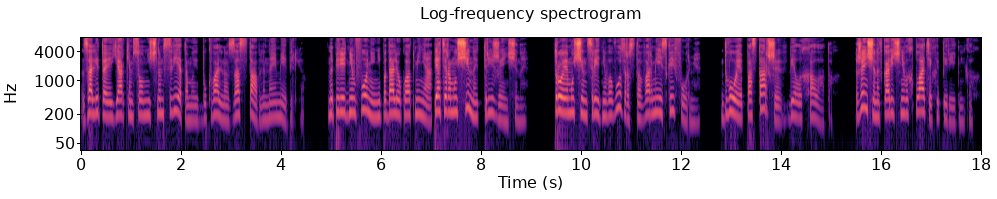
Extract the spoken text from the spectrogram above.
залитая ярким солнечным светом и буквально заставленная мебелью. На переднем фоне, неподалеку от меня, пятеро мужчин и три женщины. Трое мужчин среднего возраста в армейской форме. Двое постарше в белых халатах. Женщины в коричневых платьях и передниках.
